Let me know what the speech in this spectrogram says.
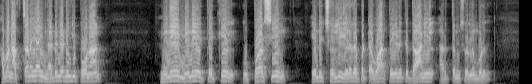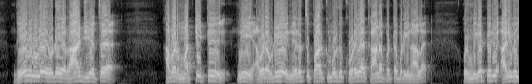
அவன் அத்தனையாய் நடுநடுங்கி போனான். மெனே மெனே தெக்கேல் உப்பார்சீன் என்று சொல்லி எழுதப்பட்ட வார்த்தைகளுக்கு தானியல் அர்த்தம் சொல்லும் பொழுது தேவனுடைய உடைய ராஜ்யத்தை அவர் மட்டிட்டு நீ அவர் அப்படியே நிறுத்து பார்க்கும் பொழுது குறையா காணப்பட்டபடியினால் ஒரு மிகப்பெரிய அழிவை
